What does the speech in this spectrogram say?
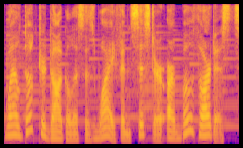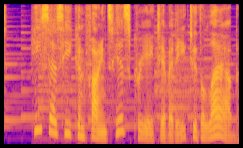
While Dr. Daugulis' wife and sister are both artists, he says he confines his creativity to the lab.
